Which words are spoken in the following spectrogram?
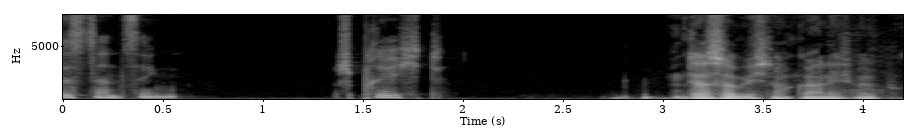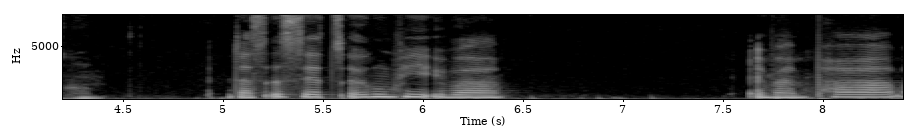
Distancing spricht. Das habe ich noch gar nicht mitbekommen. Das ist jetzt irgendwie über, über ein paar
